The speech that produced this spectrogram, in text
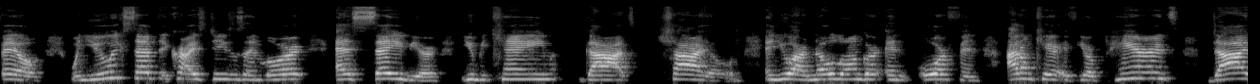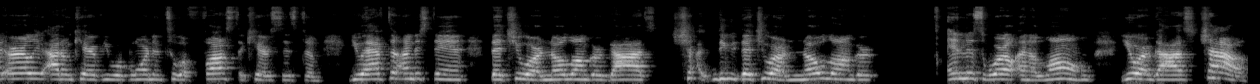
failed. When you accepted christ jesus and lord as Savior, you became God's child and you are no longer an orphan. I don't care if your parents died early. I don't care if you were born into a foster care system. You have to understand that you are no longer God's child, that you are no longer in this world and alone, you are God's child.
